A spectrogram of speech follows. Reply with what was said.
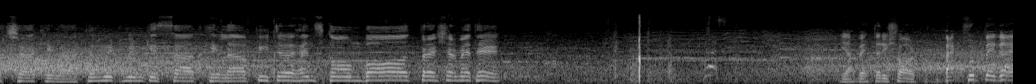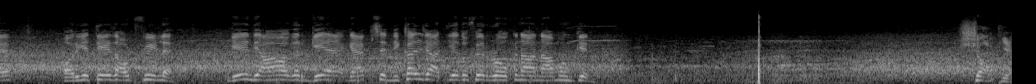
अच्छा खेला कमिटमेंट के साथ खेला पीटर हैंसकॉम बहुत प्रेशर में थे यहाँ बेहतरी शॉट बैकफुट पे गए और ये तेज आउटफील्ड है. गेंद यहाँ अगर गैप से निकल जाती है तो फिर रोकना नामुमकिन. शॉट ये.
